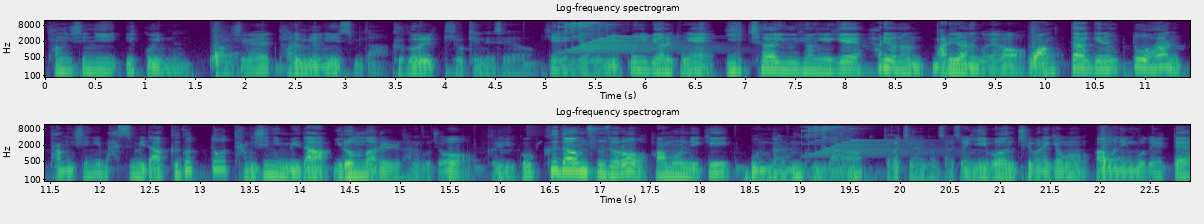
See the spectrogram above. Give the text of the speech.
당신이 잊고 있는 당신의 다른 면이 있습니다. 그걸 기억해내세요. 이게 애니어그램이 혼입이안을 통해 2차 유형에게 하려는 말이라는 거예요. 왕따 기능 또한 당신이 맞습니다. 그것도 당신입니다. 이런 말을 하는 거죠. 그리고 그 다음 순서로 하모닉이 온다는 겁니다. 제가 지난 영상에서 2번, 7번의 경우 하모닉 모드일 때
